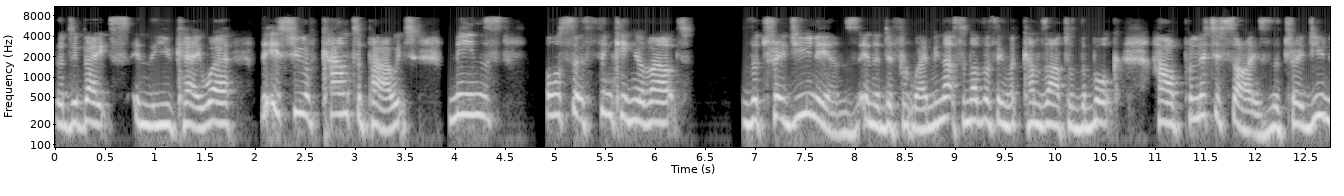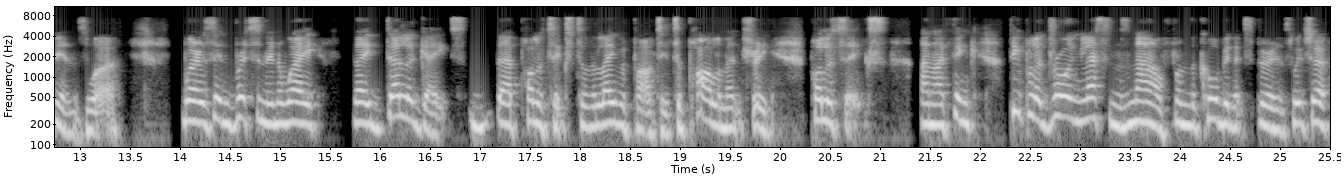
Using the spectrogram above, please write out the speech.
the debates in the UK where the issue of counterpower, which means also thinking about the trade unions in a different way. I mean, that's another thing that comes out of the book, how politicized the trade unions were. Whereas in Britain, in a way, they delegate their politics to the Labour Party, to parliamentary politics. And I think people are drawing lessons now from the Corbyn experience, which are,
